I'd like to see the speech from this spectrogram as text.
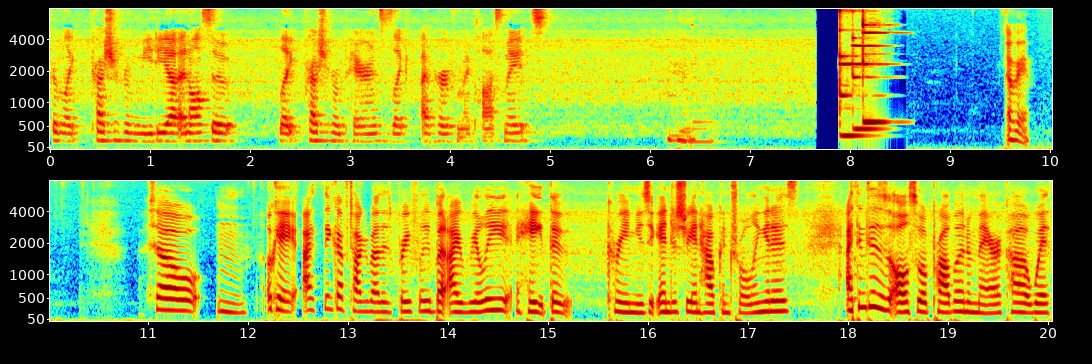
from like pressure from media and also like pressure from parents, is like I've heard from my classmates. Mm-hmm. okay so mm, okay i think i've talked about this briefly but i really hate the korean music industry and how controlling it is i think this is also a problem in america with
